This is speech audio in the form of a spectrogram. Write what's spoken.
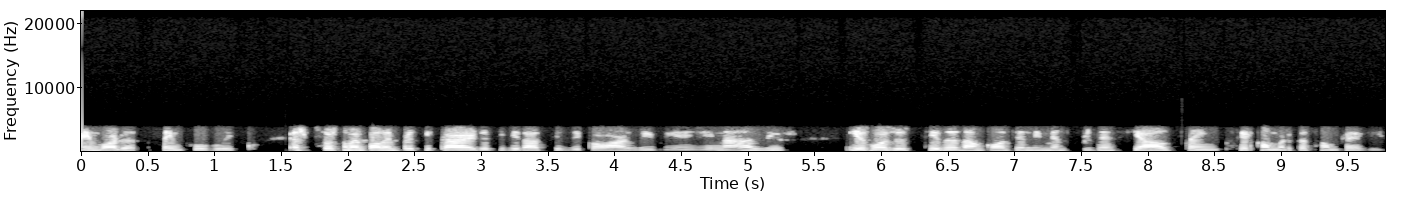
embora sem público. As pessoas também podem praticar atividade física ao ar livre em ginásios e as lojas de cidadão com atendimento presencial têm que ser com marcação prévia.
